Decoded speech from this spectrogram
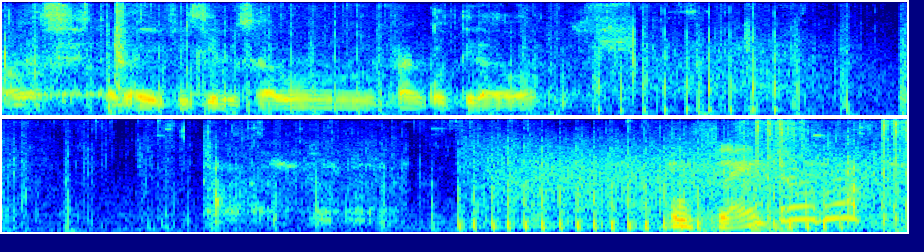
No, es- está muy difícil usar un francotirador. Ooh, flamethrower, bro?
